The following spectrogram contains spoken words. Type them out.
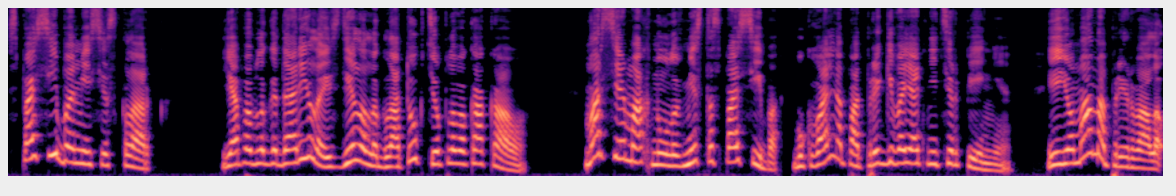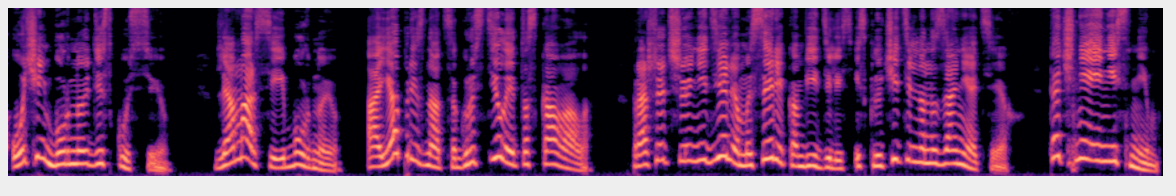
«Спасибо, миссис Кларк!» Я поблагодарила и сделала глоток теплого какао. Марсия махнула вместо «спасибо», буквально подпрыгивая от нетерпения. Ее мама прервала очень бурную дискуссию. Для Марсии бурную, а я, признаться, грустила и тосковала. Прошедшую неделю мы с Эриком виделись исключительно на занятиях. Точнее, не с ним,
